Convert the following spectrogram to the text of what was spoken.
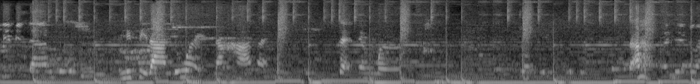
ไม่มีดาวด้วยมีสีดานด้วยนะคะไหนแจกยังมือนะอันนี้อะไร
